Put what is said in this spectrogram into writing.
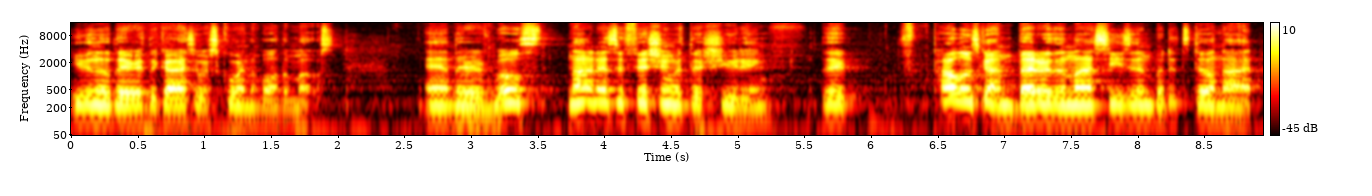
even though they're the guys who are scoring the ball the most. And they're hmm. both not as efficient with their shooting. They, Paolo's gotten better than last season, but it's still not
